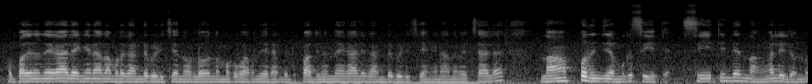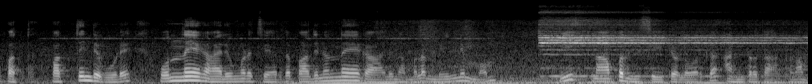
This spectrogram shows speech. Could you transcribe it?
അപ്പോൾ പതിനൊന്നേകാൽ എങ്ങനെയാണ് നമ്മൾ കണ്ടുപിടിച്ചെന്നുള്ളത് നമുക്ക് പറഞ്ഞു തരാൻ പറ്റും. പതിനൊന്നേകാൽ കണ്ടുപിടിച്ച് എങ്ങനെയാണെന്ന് വെച്ചാൽ നാൽപ്പത് ഇഞ്ച് നമുക്ക് സീറ്റ് സീറ്റിന്റെ നാലിലൊന്ന് പത്ത്. പത്തിന്റെ കൂടെ ഒന്നേ കാലും കൂടെ ചേർത്ത് പതിനൊന്നേ കാൽ നമ്മൾ മിനിമം ഈ നാൽപ്പത് ഇഞ്ച് സീറ്റുള്ളവർക്ക് അണ്ടർ താക്കണം.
